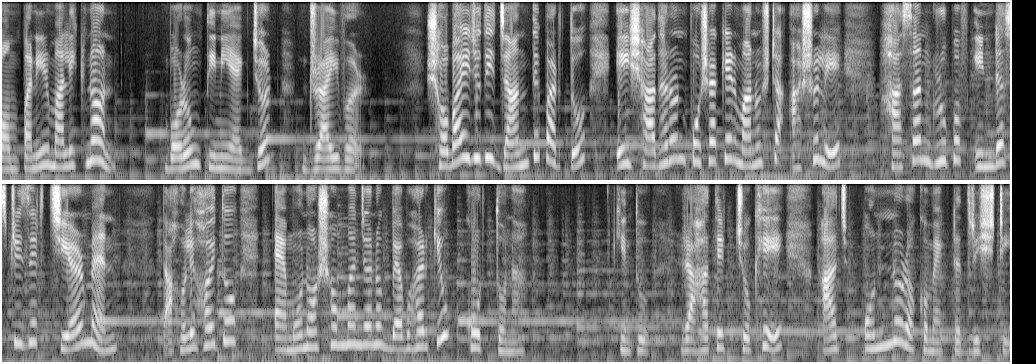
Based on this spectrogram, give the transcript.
কোম্পানির মালিক নন, বরং তিনি একজন ড্রাইভার। সবাই যদি জানতে পারত এই সাধারণ পোশাকের মানুষটা আসলে হাসান গ্রুপ অফ ইন্ডাস্ট্রিজের চেয়ারম্যান, তাহলে হয়তো এমন অসম্মানজনক ব্যবহার কেউ করতো না। কিন্তু রাহাতের চোখে আজ অন্য রকম একটা দৃষ্টি।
